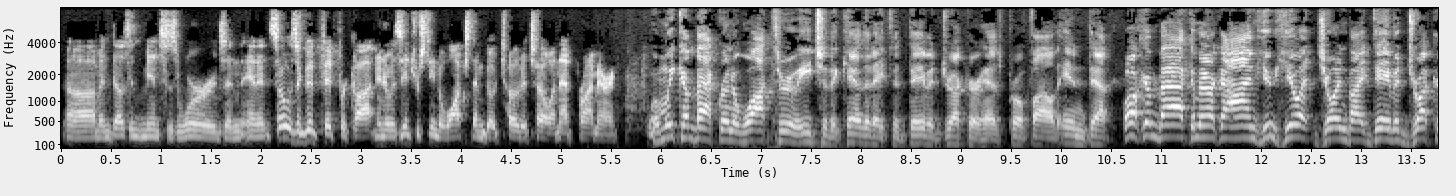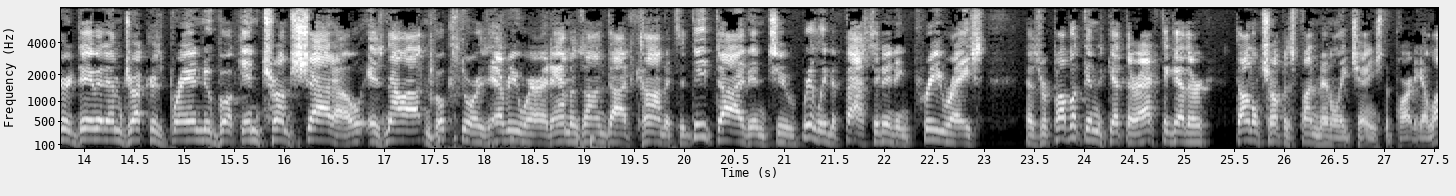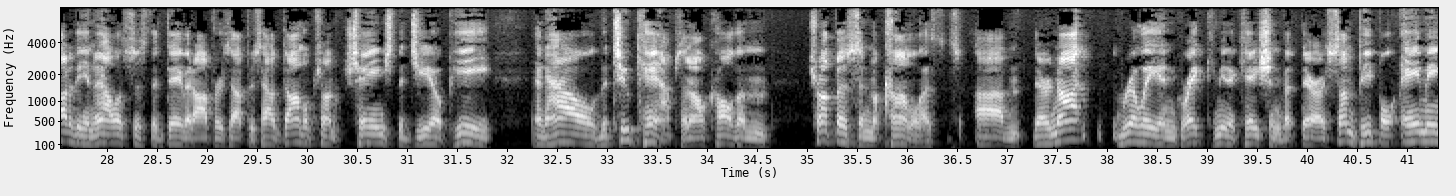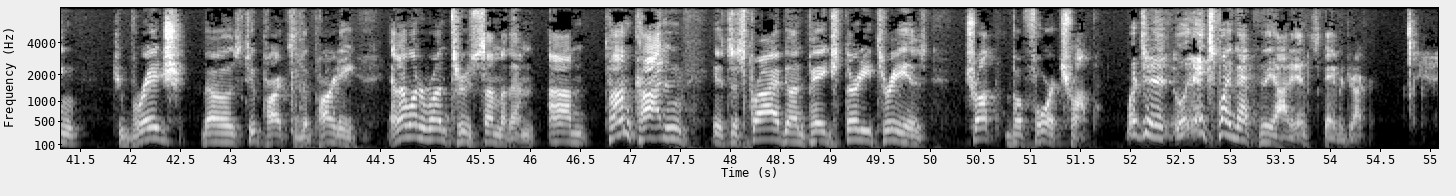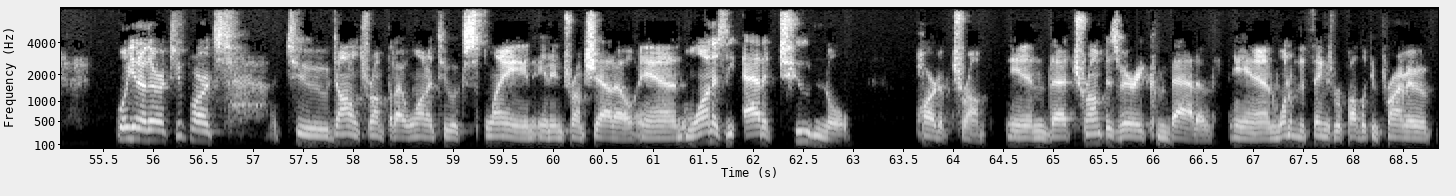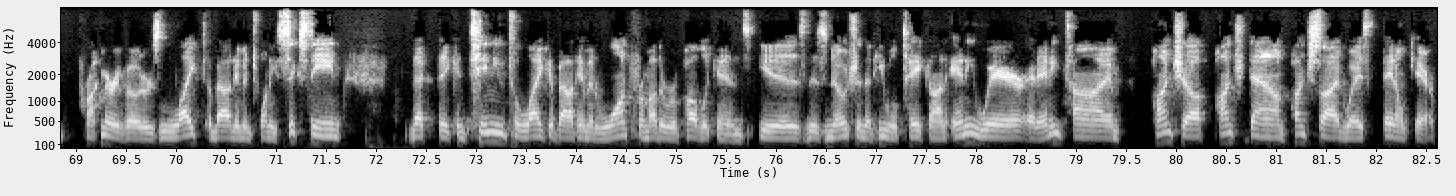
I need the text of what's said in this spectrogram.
um, and doesn't mince his words. And, and it, so it was a good fit for Cotton, and it was interesting to watch them go toe to toe in that primary. When we come back, we're going to walk through each of the candidates that David Drucker has profiled in depth. Welcome back, America. I'm Hugh Hewitt, joined by David Drucker. David M. Drucker's brand new book, In Trump's Shadow, is now out in bookstores everywhere at Amazon.com. It's a deep dive into really the fascinating pre race as Republicans get their act together Donald Trump has fundamentally changed the party. A lot of the analysis that David offers up is how Donald Trump changed the GOP and how the two camps, and I'll call them Trumpists and McConnellists, um, they're not really in great communication, but there are some people aiming to bridge those two parts of the party. And I want to run through some of them. Um, Tom Cotton is described on page 33 as Trump before Trump. Would you explain that to the audience, David Drucker? Well, you know, there are two parts to Donald Trump that I wanted to explain in In Trump's Shadow. And one is the attitudinal part of Trump, in that Trump is very combative. And one of the things Republican primary, primary voters liked about him in 2016 that they continue to like about him and want from other Republicans is this notion that he will take on anywhere at any time, punch up, punch down, punch sideways. They don't care.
